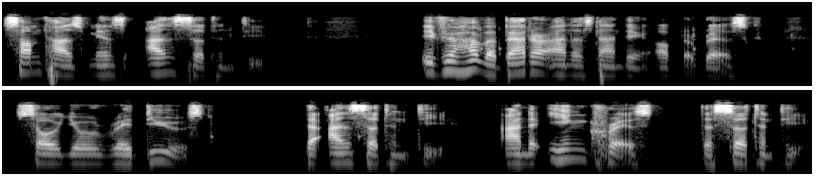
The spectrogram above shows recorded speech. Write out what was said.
sometimes means uncertainty. If you have a better understanding of the risk, so you reduce the uncertainty and increase the certainty.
